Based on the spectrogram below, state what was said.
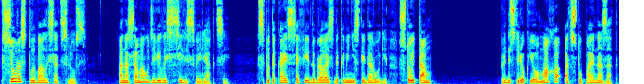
все расплывалось от слез. Она сама удивилась силе своей реакции. Спотыкаясь, София добралась до каменистой дороги. «Стой там!» — предостерег ее Омаха, отступая назад.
